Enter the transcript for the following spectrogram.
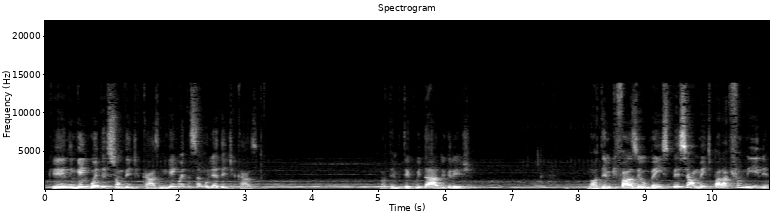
Porque ninguém aguenta esse homem dentro de casa, ninguém aguenta essa mulher dentro de casa. Nós temos que ter cuidado, igreja. Nós temos que fazer o bem especialmente para a família.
